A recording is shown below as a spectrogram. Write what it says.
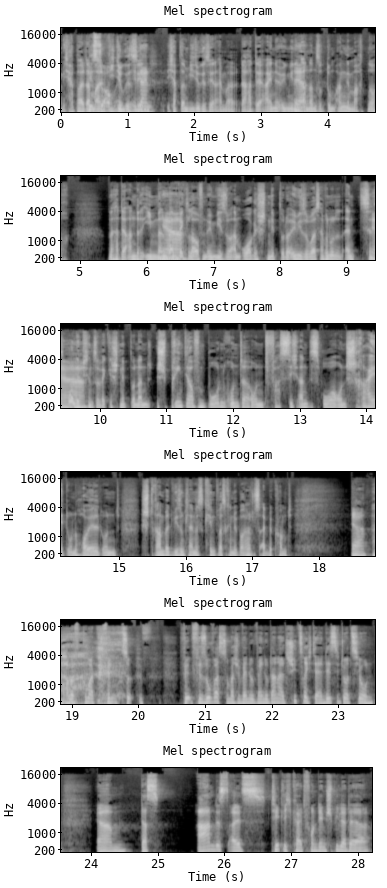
Ich habe halt da mal ein Video in- in gesehen. dein- ich habe da ein Video gesehen einmal. Da hat der eine irgendwie den Ja. anderen so dumm angemacht noch. Und dann hat der andere ihm dann Ja. beim Weglaufen irgendwie so am Ohr geschnippt oder irgendwie sowas, einfach nur ein das Ja. Ohrläppchen so weggeschnippt und dann springt er auf den Boden runter und fasst sich an das Ohr und schreit und heult und strampelt wie so ein kleines Kind, was kein Überraschungsei bekommt. ja, aber guck mal, für, für, für sowas zum Beispiel, wenn du, wenn du dann als Schiedsrichter in der Situation ähm, das ahndest als Tätigkeit von dem Spieler, der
